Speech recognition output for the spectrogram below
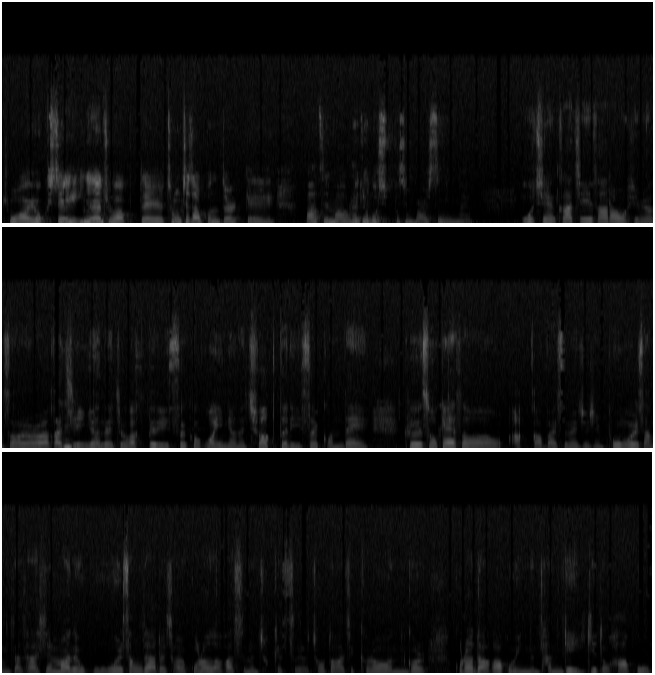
좋아요. 혹시 2년의 조각들 청취자분들께 마지막으로 해주고 싶으신 말씀 있나요? 뭐 지금까지 살아오시면서 여러 가지 인연의 조각들이 있을 거고 인연의 추억들이 있을 건데 그 속에서 아까 말씀해주신 보물 상자 자신만의 보물 상자를 잘 꾸려 나갔으면 좋겠어요. 저도 아직 그런 걸 꾸려 나가고 있는 단계이기도 하고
